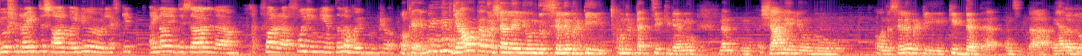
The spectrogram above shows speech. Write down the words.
you should write this all why do left it I know this all for fooling me ಅಂತೆಲ್ಲ ಬೈದ್ಬಿಟ್ರು. ಓಕೆ ನಿನ್ಗೆ ಯಾವತ್ತಾದ್ರೂ ಶಾಲೆಯಲ್ಲಿ ಒಂದು ಸೆಲೆಬ್ರಿಟಿ ಒಂದು ಟಚ್ ಸಿಕ್ಕಿದೆ? ಐ ಮೀನ್ ನನ್ನ ಶಾಲೆಯಲ್ಲಿ ಒಂದು ಒಂದು ಸೆಲೆಬ್ರಿಟಿ ಕಿಡ್ ಅಂತ ಅನ್ಸುತ್ತಾ? ಯಾರಾದ್ರೂ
